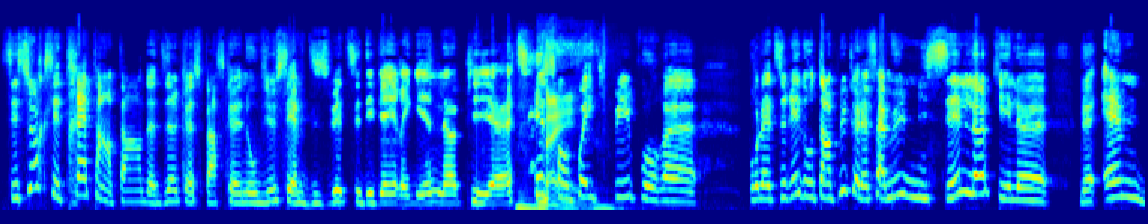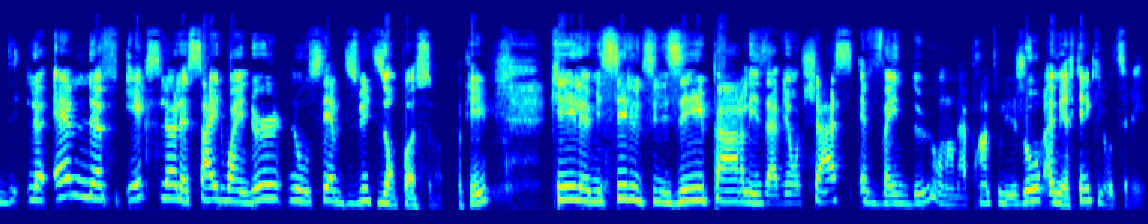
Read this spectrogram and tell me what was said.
C'est sûr que c'est très tentant de dire que c'est parce que nos vieux CF-18, c'est des vieilles régines, là, puis euh, ils ben. sont pas équipés pour... Euh, pour le tirer, d'autant plus que le fameux missile, là, qui est le, le M, le M9X, là, le Sidewinder, nos CF-18, ils ont pas ça. OK? Qui est le missile utilisé par les avions de chasse F-22. On en apprend tous les jours, américains qui l'ont tiré.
